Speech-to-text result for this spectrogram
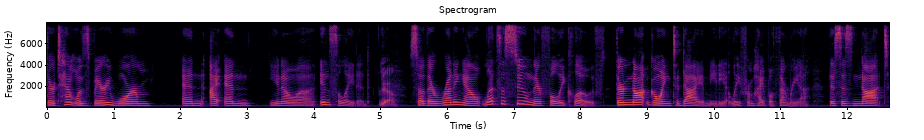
their tent was very warm and I and you know uh, insulated. Yeah. So they're running out. Let's assume they're fully clothed. They're not going to die immediately from hypothermia. This is not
